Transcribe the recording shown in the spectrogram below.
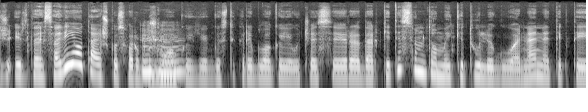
ir tai savijauta, aišku, svarbu mhm. žmogui, jeigu jis tikrai blogai jaučiasi, yra dar kiti simptomai kitų lygų, ne, ne tik tai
